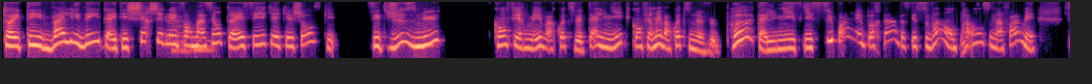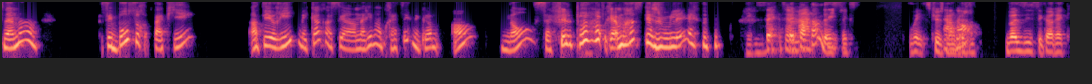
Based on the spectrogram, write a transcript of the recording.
Tu as été validée, tu as été chercher de l'information, tu as essayé quelque chose, puis c'est juste venu confirmer vers quoi tu veux t'aligner, puis confirmer vers quoi tu ne veux pas t'aligner, ce qui est super important parce que souvent on pense une affaire, mais finalement, c'est beau sur papier, en théorie, mais quand, quand c'est- on arrive en pratique, on est comme Ah, non, ça ne file pas vraiment ce que je voulais. C'est important de Oui, excuse-moi. Vas-y, c'est correct.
